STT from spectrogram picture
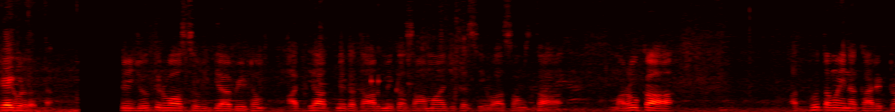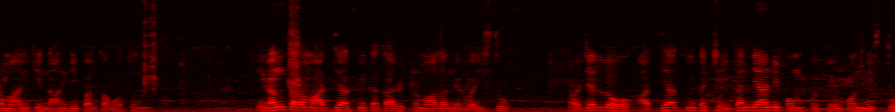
జై గురుదత్త. శ్రీ జ్యోతిర్వాసు విద్యాపీఠం ఆధ్యాత్మిక ధార్మిక సామాజిక సేవా సంస్థ మరొక అద్భుతమైన కార్యక్రమానికి నాంది పలకబోతుంది. నిరంతరం ఆధ్యాత్మిక కార్యక్రమాలను నిర్వహిస్తూ ప్రజల్లో ఆధ్యాత్మిక చైతన్యాన్ని పంపు పెంపొందిస్తూ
